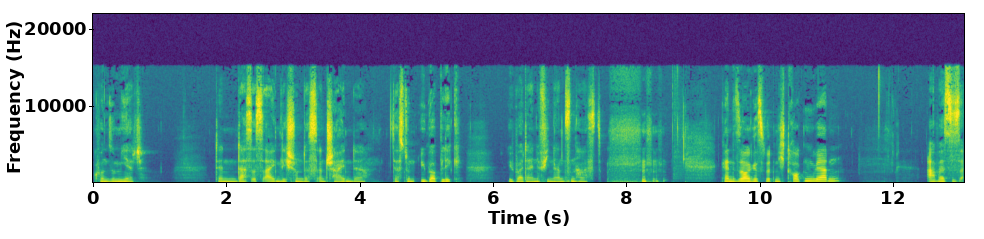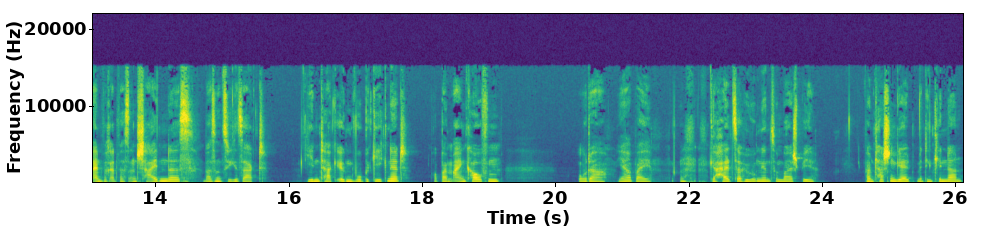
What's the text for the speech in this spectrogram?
konsumiert. Denn das ist eigentlich schon das Entscheidende, dass du einen Überblick über deine Finanzen hast. Keine Sorge, es wird nicht trocken werden. Aber es ist einfach etwas Entscheidendes, was uns, wie gesagt, jeden Tag irgendwo begegnet, ob beim Einkaufen oder ja, bei Gehaltserhöhungen zum Beispiel, beim Taschengeld mit den Kindern.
